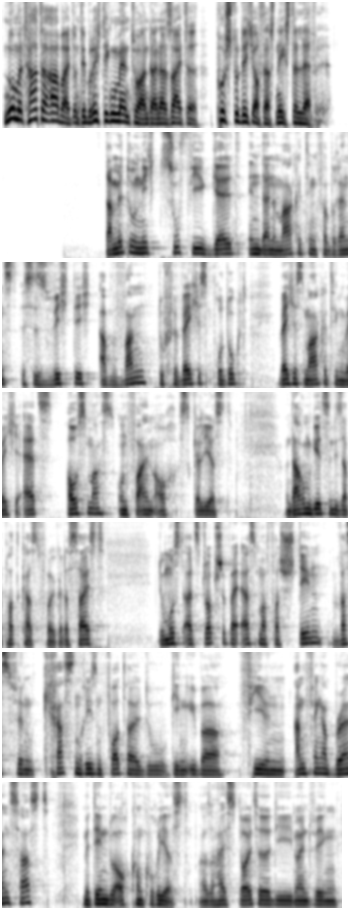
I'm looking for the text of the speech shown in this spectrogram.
Nur mit harter Arbeit und dem richtigen Mentor an deiner Seite pushst du dich auf das nächste Level. Damit du nicht zu viel Geld in deinem Marketing verbrennst, ist es wichtig, ab wann du für welches Produkt, welches Marketing, welche Ads ausmachst und vor allem auch skalierst. Und darum geht es in dieser Podcast-Folge. Das heißt, du musst als Dropshipper erstmal verstehen, was für einen krassen Riesenvorteil du gegenüber vielen Anfänger-Brands hast, mit denen du auch konkurrierst. Also heißt Leute, die meinetwegen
